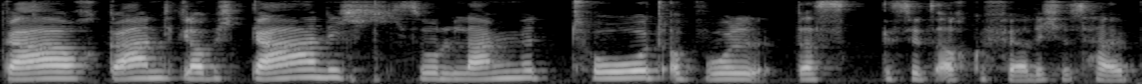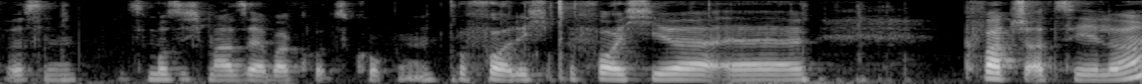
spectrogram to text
gar, auch gar nicht, glaube ich, gar nicht so lange tot, obwohl das ist jetzt auch gefährliches Halbwissen. Jetzt muss ich mal selber kurz gucken, bevor ich, bevor ich hier äh, Quatsch erzähle.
